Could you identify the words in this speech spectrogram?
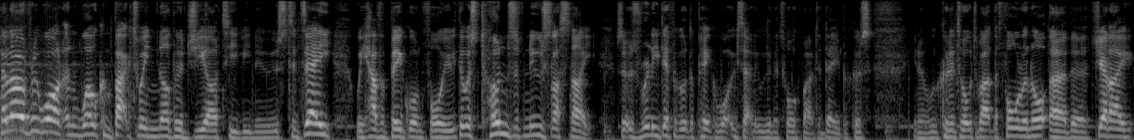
Hello everyone and welcome back to another GRTV news. Today we have a big one for you. There was tons of news last night, so it was really difficult to pick what exactly we're going to talk about today because, you know, we could have talked about the Fallen, Or- uh, the Jedi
